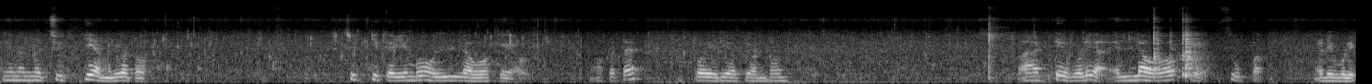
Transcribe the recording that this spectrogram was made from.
ഇങ്ങനെ ഒന്ന് ചുറ്റിയാൽ മതി കേട്ടോ. ചുറ്റി കഴിയുമ്പോൾ എല്ലാം ഓക്കെ ആവും. നോക്കട്ടെ ഇപ്പോൾ എരിയൊക്കെ ഉണ്ടോ? അടിപൊളിയാണ് എല്ലാം ഓക്കെ സൂപ്പർ. അടിപൊളി.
